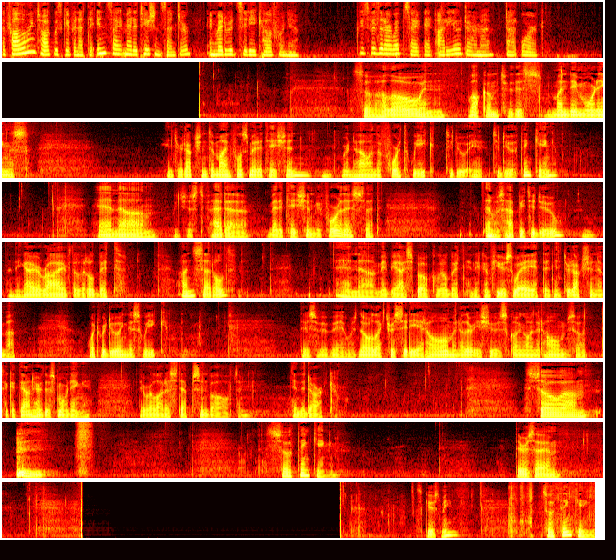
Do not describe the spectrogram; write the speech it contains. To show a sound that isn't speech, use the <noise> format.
The following talk was given at the Insight Meditation Center in Redwood City, California. Please visit our website at audiodharma.org. So, hello and welcome to this Monday morning's introduction to mindfulness meditation. We're now in the fourth week to do to do thinking, and um, we just had a meditation before this that I was happy to do. I think I arrived a little bit unsettled, and uh, maybe I spoke a little bit in a confused way at the introduction about what we're doing this week. There's, there was no electricity at home and other issues going on at home, so to get down here this morning, there were a lot of steps involved and in the dark. So, um, <clears throat> so thinking. There's a excuse me. So thinking.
